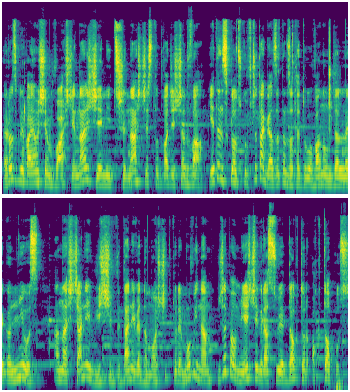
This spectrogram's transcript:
rozgrywają się właśnie na Ziemi 13122. Jeden z klocków czyta gazetę zatytułowaną The Lego News, a na ścianie wisi wydanie wiadomości, które mówi nam, że po mieście grasuje Doktor Octopus.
